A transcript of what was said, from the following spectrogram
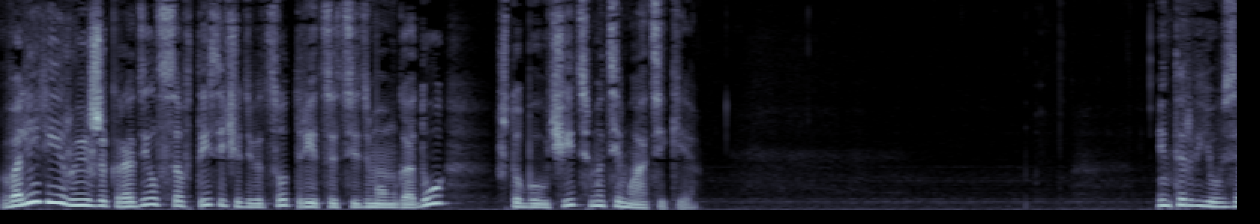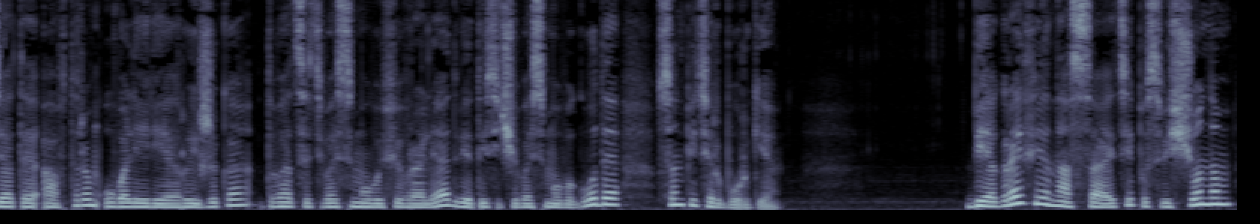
Валерий Рыжик родился в 1937 году, чтобы учить математике. Интервью, взятое автором у Валерия Рыжика 28 февраля 2008 года в Санкт-Петербурге. Биография на сайте, посвященном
